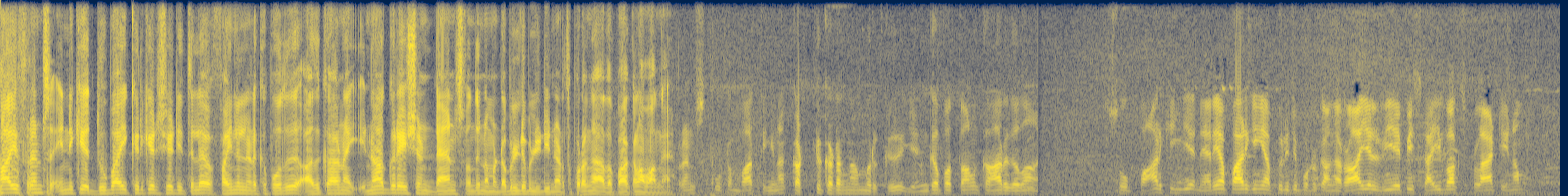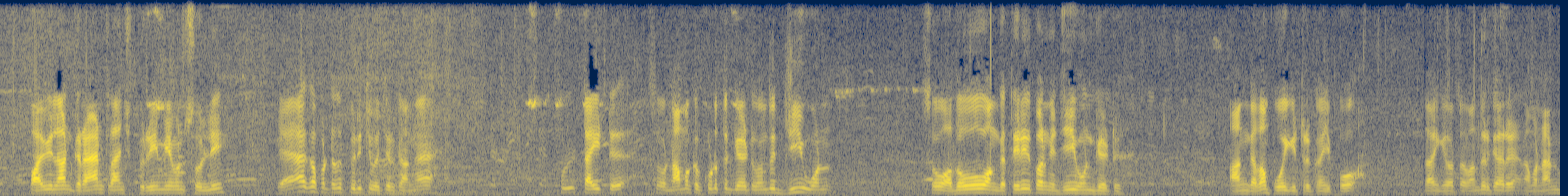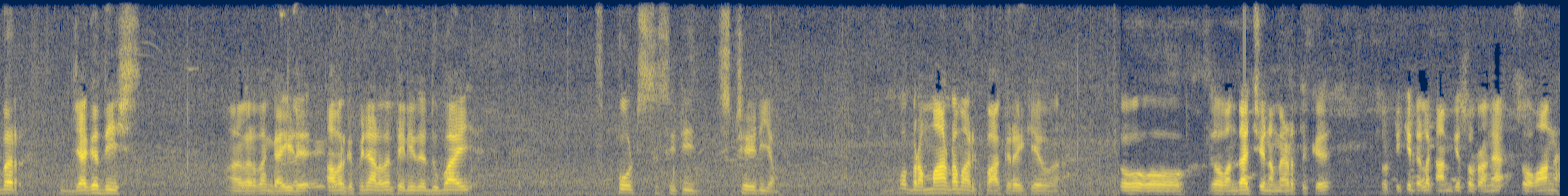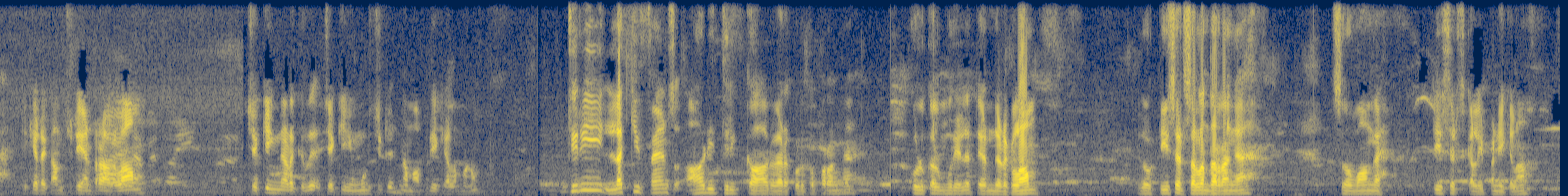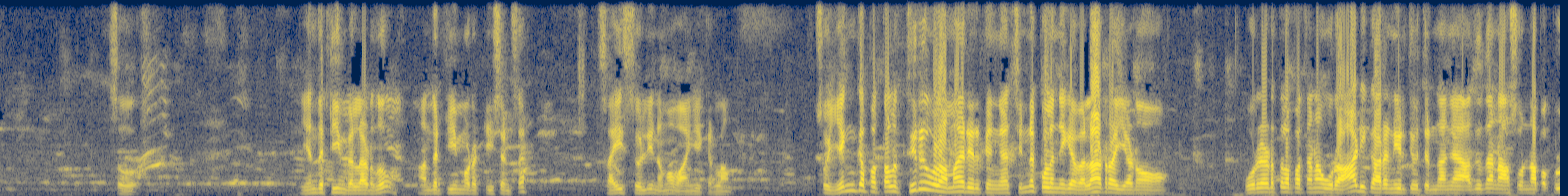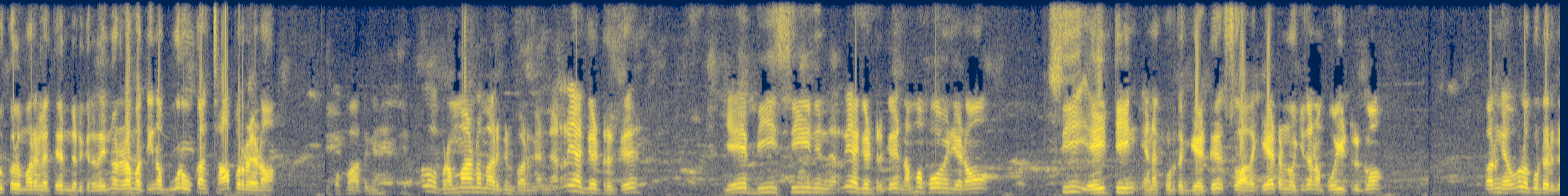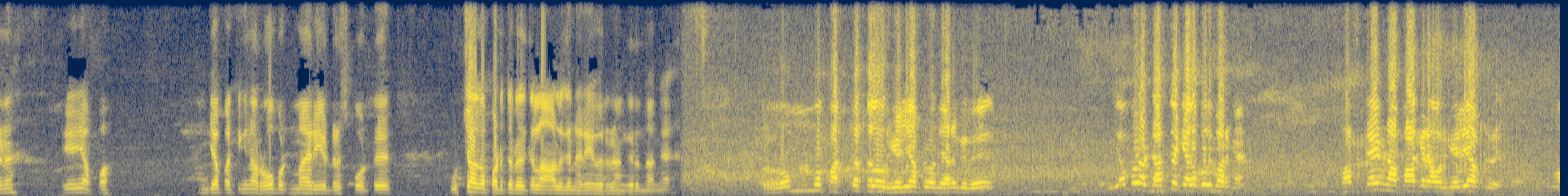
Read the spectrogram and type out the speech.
Hi friends இன்றைக்கி Dubai cricket ஸ்டேடியத்தில் final நடக்க போகுது. அதுக்கான இனாகுரேஷன் டான்ஸ் வந்து நம்ம டபிள்யூடபிள்யூடி நடத்த போகிறாங்க அதை பார்க்கலாம் வாங்க. ஃப்ரெண்ட்ஸ் கூட்டம் பார்த்தீங்கன்னா கட்டு கடங்காமல் இருக்குது எங்கே பார்த்தாலும் காருங்க தான். ஸோ பார்க்கிங்கே நிறையா பார்க்கிங்காக பிரித்து போட்டிருக்காங்க. Royal VIP sky box platinum pavilion grand lounge ப்ரீமியம்னு சொல்லி ஏகப்பட்டது பிரித்து வச்சுருக்காங்க. ஃபுல் டைட்டு ஸோ நமக்கு கொடுத்த கேட்டு வந்து ஜி ஒன் ஸோ அதோ அங்கே தெரியுது பாருங்கள் ஜி ஒன் கேட்டு அங்கே தான் போய்கிட்டு இருக்கோம் இப்போது இங்கே ஒருத்தர் வந்திருக்காரு. நம்ம நண்பர் ஜெகதீஷ் அவர் தான் கைடு அவருக்கு பின்னால் தான் தெரியுது துபாய் ஸ்போர்ட்ஸ் சிட்டி ஸ்டேடியம். ரொம்ப பிரம்மாண்டமாக இருக்குது பார்க்குறதுக்கே ஸோ இதோ வந்தாச்சு நம்ம இடத்துக்கு. ஸோ டிக்கெட் எல்லாம் காமிக்க சொல்கிறாங்க ஸோ வாங்க டிக்கெட்டை காமிச்சிட்டு என்ட்ரு ஆகலாம். செக்கிங் நடக்குது. செக்கிங் முடிச்சுட்டு நம்ம அப்படியே கிளம்பணும். Three lucky fans Audi three car வேறு கொடுக்க போகிறாங்க குழுக்கள் முறையில் தேர்ந்தெடுக்கலாம். இதோ டிஷர்ட்ஸ் எல்லாம் தர்றாங்க. ஸோ வாங்க டிஷர்ட்ஸ் கலெக்ட் பண்ணிக்கலாம். ஸோ எந்த டீம் விளாடுதோ அந்த டீமோட டிஷர்ட்ஸை சைஸ் சொல்லி நம்ம வாங்கிக்கலாம். ஸோ எங்கே பார்த்தாலும் திருவிழா மாதிரி இருக்குங்க. சின்ன குழந்தைங்க விளாடுற இடம். ஒரு இடத்துல பார்த்தோன்னா ஒரு ஆடிக்காரை நிறுத்தி வச்சுருந்தாங்க. அதுதான் நான் சொன்ன அப்போ குழுக்கள் முறையில் தேர்ந்தெடுக்கிறது. இன்னொரு இடம் பார்த்தீங்கன்னா ஊரை உட்காந்து சாப்பிட்ற இடம். இப்போ பார்த்துங்க எவ்வளோ பிரம்மாண்டமாக இருக்குன்னு பாருங்கள் நிறையா கேட் இருக்குது ஏபிசின்னு நிறையா கேட் இருக்குது நம்ம போக வேண்டிய இடம். சி எயிட்டீன் எனக்கு கொடுத்த கேட்டு ஸோ அதை கேட்டை நோக்கி தான் நான் போயிட்டுருக்கோம். இருக்கோம் எவ்வளோ கூட்டம் இருக்குன்னு. ஏய் அப்பா. இங்கே பார்த்தீங்கன்னா ரோபோட் மாதிரி ட்ரெஸ் போட்டு உற்சாகப்படுத்துறதுக்கெல்லாம் ஆளுங்க நிறைய பேர் அங்கே இருந்தாங்க. ரொம்ப பக்கத்தில் ஒரு ஹெலிகாப்டர் வந்து இறங்குது. எவ்வளோ டஸ்ட்டை கிளப்புது பாருங்க. ஃபர்ஸ்ட் டைம் நான் பார்க்குறேன் ஒரு ஹெலிகாப்டர்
